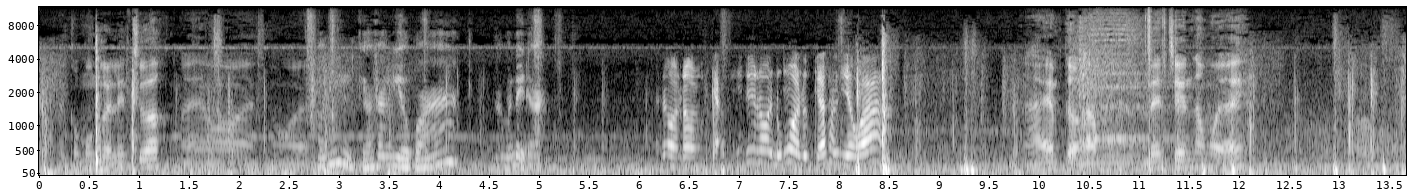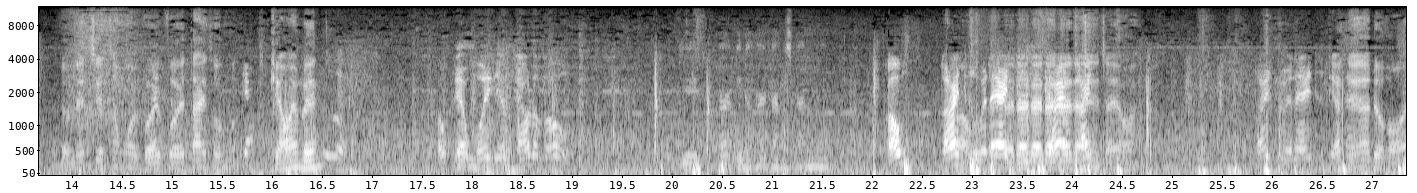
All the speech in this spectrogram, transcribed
phải có một người lên trước. Đấy rồi, rồi. không kéo sang nhiều quá nó vẫn đẩy được à rồi rồi kéo đi thôi đúng rồi đừng kéo thằng nhiều quá À em tưởng là lên trên xong rồi ấy. Tưởng lên trên xong rồi với với tay xuống kéo kéo em lên. không kéo với kéo kéo được đâu thì khác thì được hai thằng sang thôi không tôi anh Không, thử về đây anh đây thử đây kéo đây em đây anh đây rồi. tôi thử về đây anh thử kéo Thế thế là được rồi.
